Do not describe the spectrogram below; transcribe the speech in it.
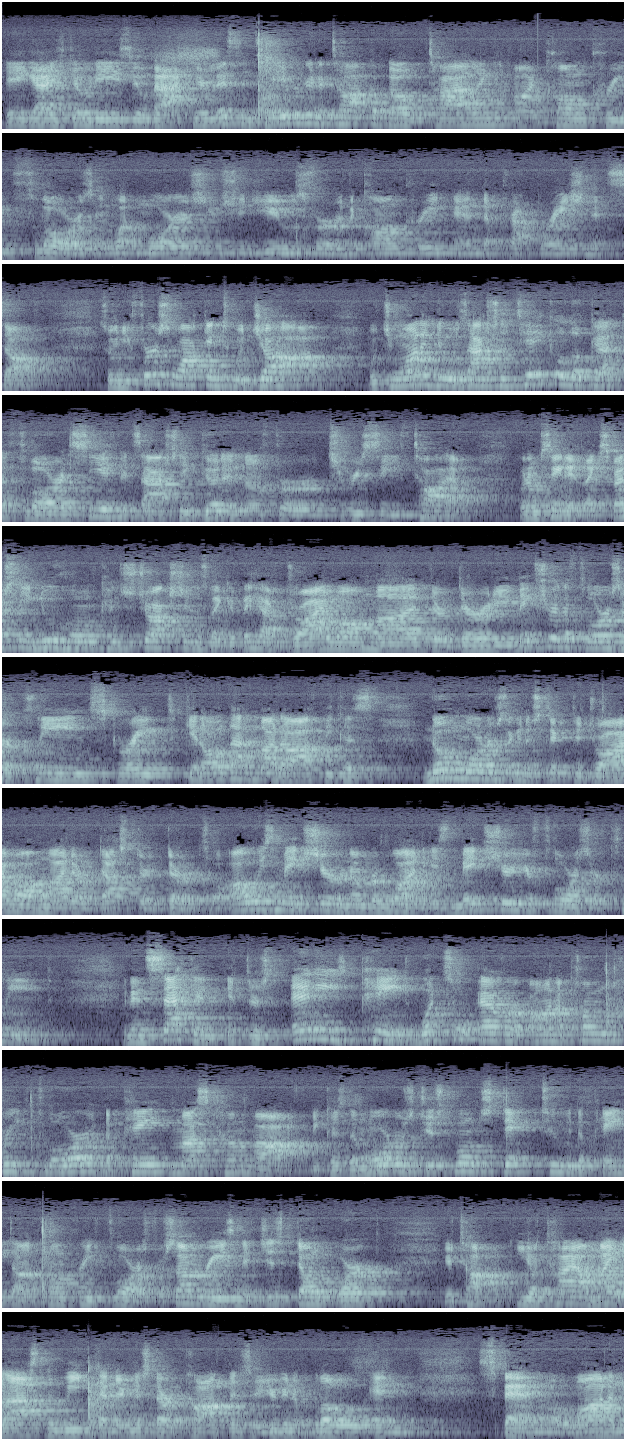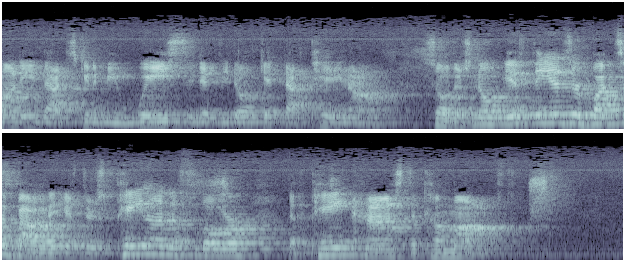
Hey guys, Joe Daisio back here. Listen, today we're going to talk about tiling on concrete floors and what mortars you should use for the concrete and the preparation itself. So when you first walk into a job, what you want to do is actually take a look at the floor and see if it's actually good enough for to receive tile. What I'm saying is, like, especially new home constructions, like if they have drywall mud, they're dirty, make sure the floors are clean, scraped, get all that mud off because no mortars are going to stick to drywall, mud, or dust or dirt. So always make sure, number one, is make sure your floors are cleaned. And then second, if there's any paint whatsoever on a concrete floor, the paint must come off because the mortars just won't stick to the paint on concrete floors. For some reason, it just don't work. Your, your tile might last a week, then they're going to start popping, so you're going to blow and spend a lot of money that's going to be wasted if you don't get that paint on. So there's no ifs, ands, or buts about it. If there's paint on the floor, the paint has to come off.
